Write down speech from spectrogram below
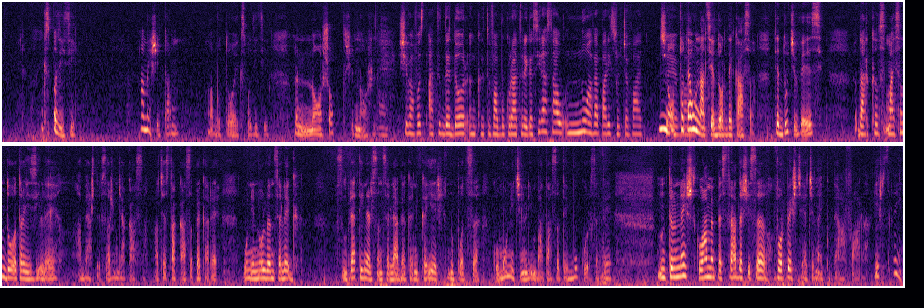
Expoziții. Am ieșit, am, am avut o expoziție în 98 și în 99. Și v-a fost atât de dor încât v-a bucurat regăsirea sau nu avea Parisul ceva ce Nu, v-a- totdeauna ți-e dor de casă. Te duci, vezi, dar când mai sunt două, trei zile, abia aștept să ajungi acasă. Acest acasă pe care unii nu-l înțeleg. Sunt prea tineri să înțeleagă că nicăieri nu poți să comunici în limba ta, să te bucuri, să te întâlnești cu oameni pe stradă și să vorbești ceea ce n-ai putea afară. Ești străin.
